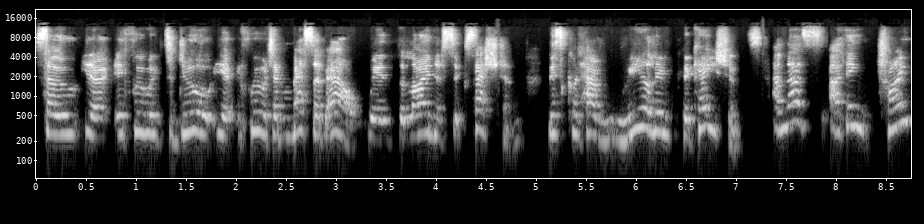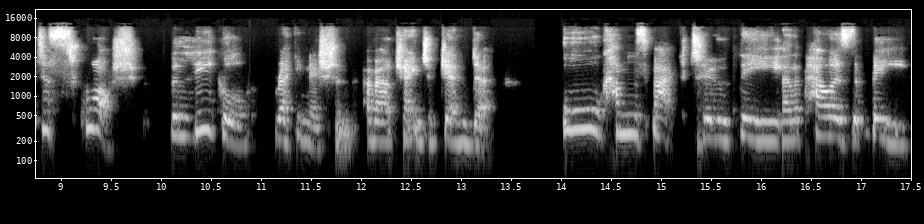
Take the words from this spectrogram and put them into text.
So, you know, if we were to do, you know, if we were to mess about with the line of succession, this could have real implications. And that's, I think, trying to squash the legal recognition about change of gender all comes back to the, uh, the powers that be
